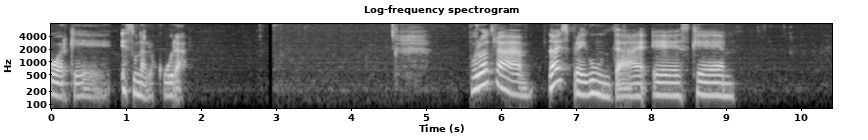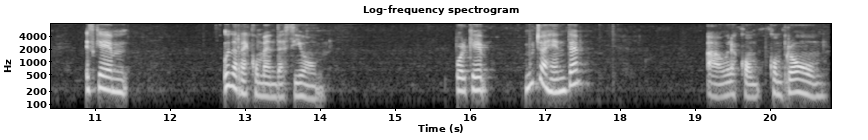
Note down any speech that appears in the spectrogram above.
porque es una locura. Por otra, no es pregunta, es que es que una recomendación. Porque mucha gente ahora compró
